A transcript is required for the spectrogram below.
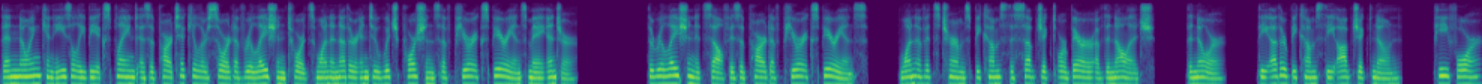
then knowing can easily be explained as a particular sort of relation towards one another into which portions of pure experience may enter. The relation itself is a part of pure experience, one of its terms becomes the subject or bearer of the knowledge, the knower, the other becomes the object known, p4.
